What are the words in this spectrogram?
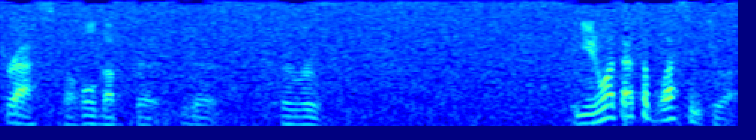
stress to hold up the, the, the roof. And you know what? That's a blessing to us.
